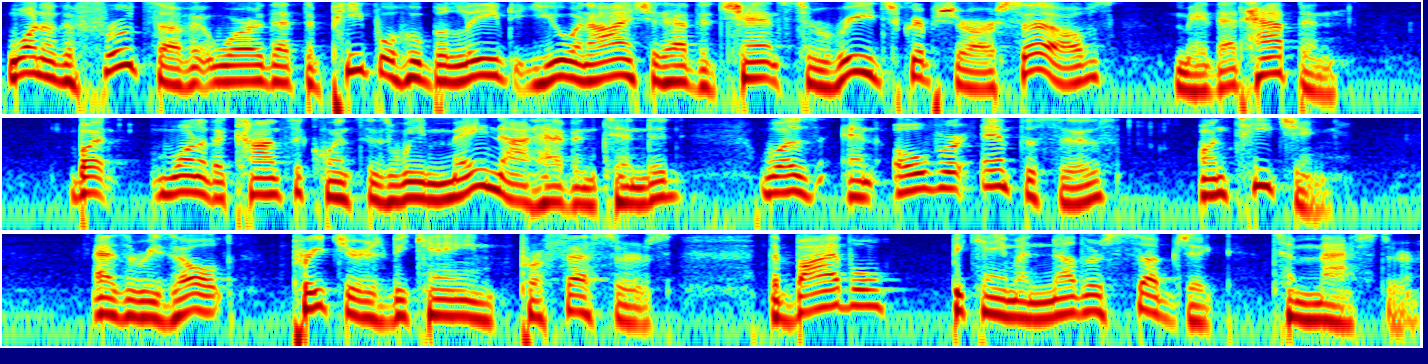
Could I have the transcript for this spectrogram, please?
One of the fruits of it were that the people who believed you and I should have the chance to read Scripture ourselves made that happen. But one of the consequences we may not have intended was an overemphasis on teaching. As a result, preachers became professors. The Bible became another subject to master.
